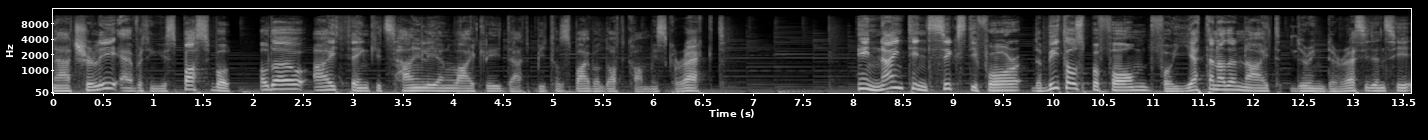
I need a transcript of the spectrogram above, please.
Naturally, everything is possible, although I think it's highly unlikely that BeatlesBible.com is correct. In 1964, the Beatles performed for yet another night during their residency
